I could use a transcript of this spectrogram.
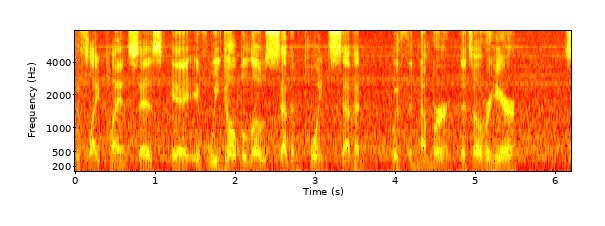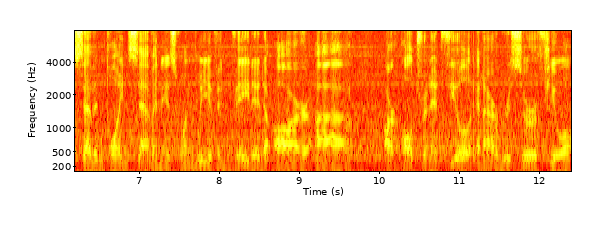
The flight plan says uh, if we go below 7.7 with the number that's over here, 7.7 is when we have invaded our, uh, our alternate fuel and our reserve fuel.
